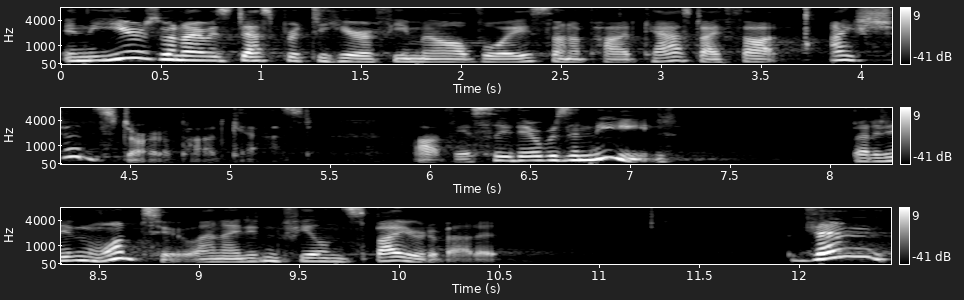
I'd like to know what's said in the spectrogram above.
In the years when I was desperate to hear a female voice on a podcast, I thought I should start a podcast. Obviously, there was a need, but I didn't want to, and I didn't feel inspired about it. Then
